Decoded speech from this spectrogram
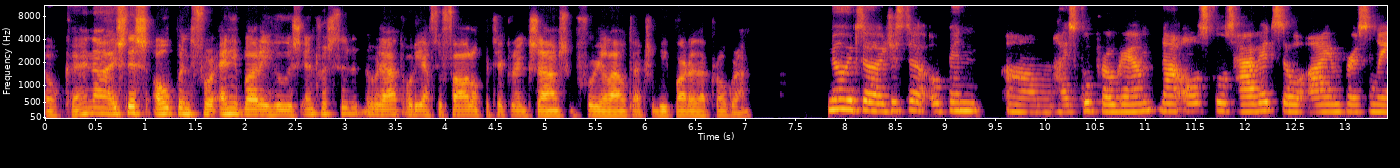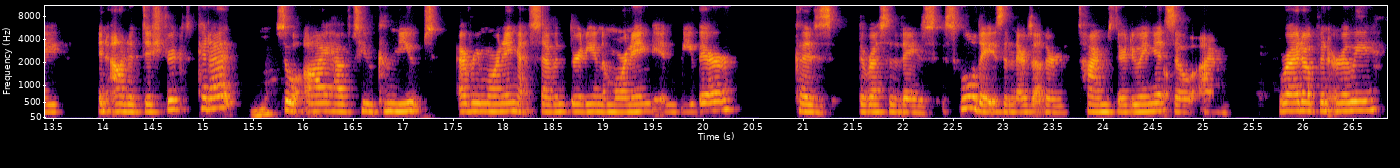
Okay. Now, is this open for anybody who is interested in that, or do you have to follow particular exams before you're allowed to actually be part of that program? No, it's uh, a, just an open um, high school program. Not all schools have it. So I am personally an out of district cadet. Mm-hmm. So I have to commute every morning at 7.30 in the morning and be there because the rest of the day is school days and there's other times they're doing it. So I'm right up and early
